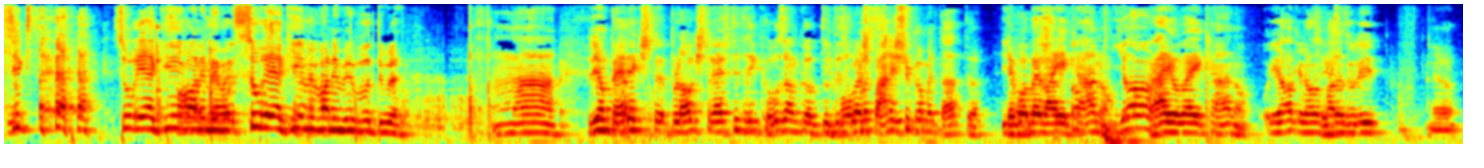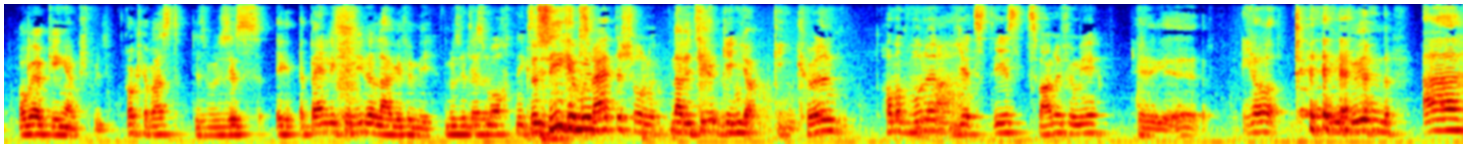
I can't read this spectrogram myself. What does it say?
Siehst du? So reagiere ich, wenn ich mich, so reagiere ich, wenn ich mich wo tue. Mann. Die haben beide gest- blau gestreifte Trikots angehabt und das hab war ein spanischer Kommentator. Ich Der war bei Vallecano. Ja. Rayo Vallecano. Ja, genau? Valladolid. Ja, aber er hat gegen ihn gespielt. Okay, passt. Das ist Das- jetzt eine peinliche Niederlage für mich. Muss ich Das leider- macht nichts. Der Die Sieger muss. zweite schon. Nein, die Sieger. Gegen, ja, gegen Köln haben wir gewonnen. Ah. Jetzt ist 2-0 für mich. Äh, äh, Ja, ich will ihn da- Ah,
